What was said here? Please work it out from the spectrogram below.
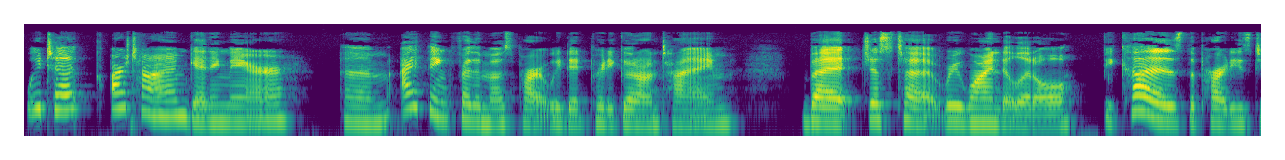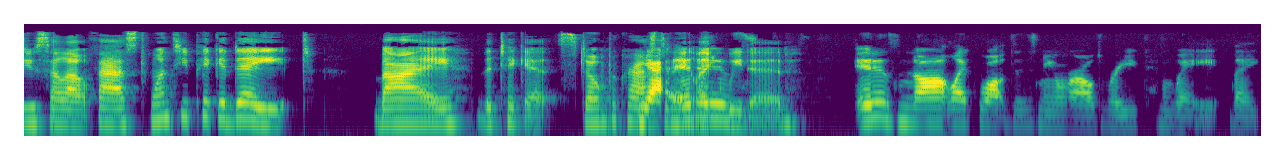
we took our time getting there. Um, I think for the most part we did pretty good on time, but just to rewind a little, because the parties do sell out fast. Once you pick a date, buy the tickets. Don't procrastinate it like is- we did. it is not like Walt Disney World where you can wait. Like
